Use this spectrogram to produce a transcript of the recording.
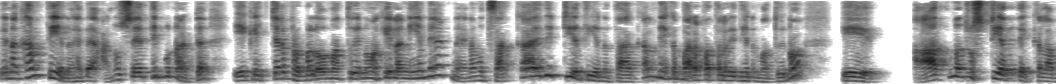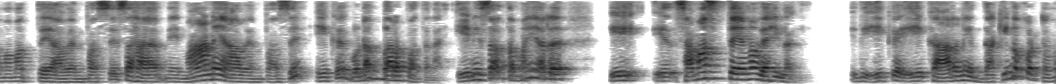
වෙනකම් තියෙනවා. හැබැයි අනුශය තිබුණාට ඒක එච්චර ප්‍රබලව මතුවෙනවා කියලා නියමයක් නැහැ. නමුත් සක්කාය දිට්ඨිය තියෙන තාක්කල් මේක බරපතල විදිහට මතුවෙනවා. ඒ ආත්ම දෘෂ්ටියත් එක්කලා මමත්වය ආවෙන් පස්සේ සහ මේ මානය ආවෙන් පස්සේ ඒක ගොඩක් බරපතලයි. ඒ නිසා තමයි අර ඒ සමස්තයම වැහිලා ඉතින් ඒක ඒ කාරණේ දකිනකොටම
